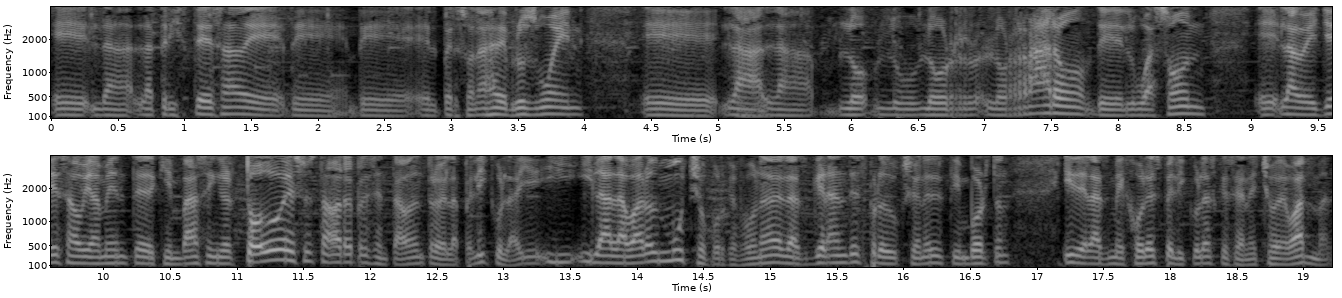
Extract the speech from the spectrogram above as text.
eh, la, la tristeza de, de- de el personaje de Bruce Wayne eh, la, la, lo, lo- lo- lo raro del guasón, eh, la belleza obviamente de Kim Basinger, todo eso estaba representado dentro de la película y, y- y la alabaron mucho porque fue una de las grandes producciones de Tim Burton y de las mejores películas que se han hecho de Batman.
